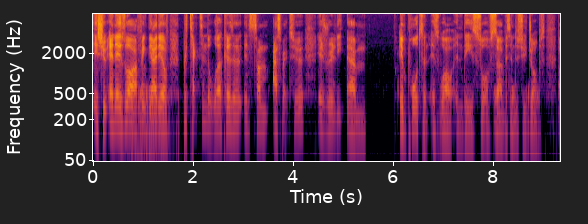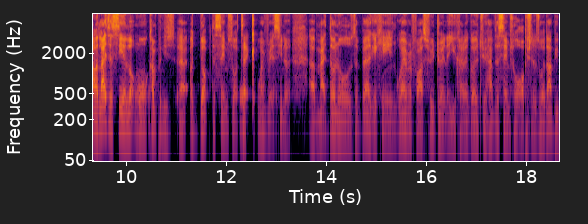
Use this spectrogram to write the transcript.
issue. And as well, I think the idea of protecting the workers in, some aspect too is really um, important as well in these sort of service industry jobs. But I'd like to see a lot more companies uh, adopt the same sort of tech, whether it's you know uh, McDonald's, a Burger King, wherever fast food joint that you kind of go to have the same sort of option as well. That'd be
